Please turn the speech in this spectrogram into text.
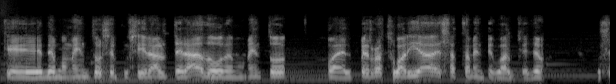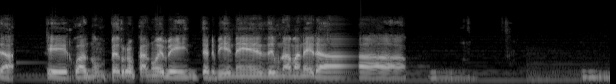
que de momento se pusiera alterado, de momento, pues el perro actuaría exactamente igual que yo. O sea, que cuando un perro K9 interviene de una manera, mm,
